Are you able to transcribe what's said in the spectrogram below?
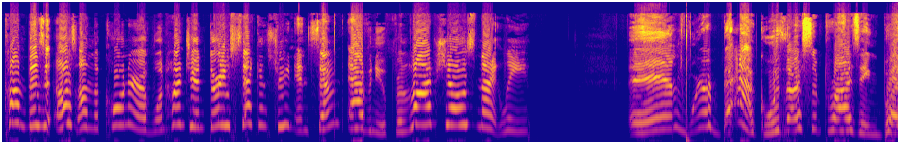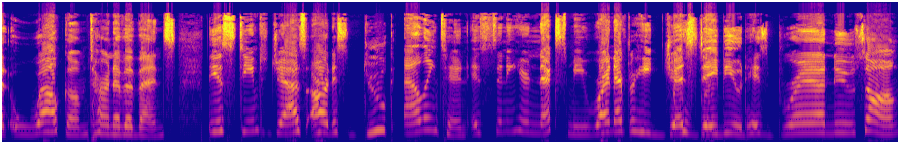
Come visit us on the corner of 132nd Street and 7th Avenue for live shows nightly. And we're back with our surprising but welcome turn of events. The esteemed jazz artist Duke Ellington is sitting here next to me right after he just debuted his brand new song,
